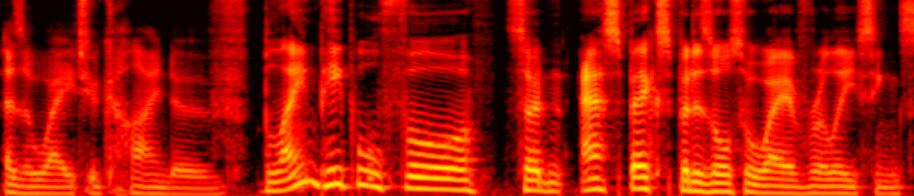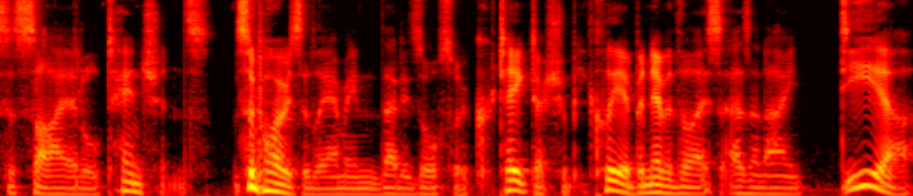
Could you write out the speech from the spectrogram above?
as a way to kind of blame people for certain aspects, but as also a way of releasing societal tensions. Supposedly, I mean, that is also critiqued, I should be clear, but nevertheless, as an idea,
